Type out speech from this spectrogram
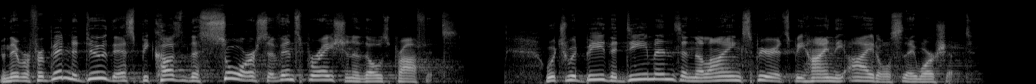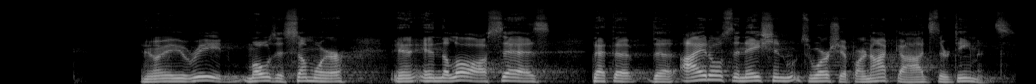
And they were forbidden to do this because of the source of inspiration of those prophets, which would be the demons and the lying spirits behind the idols they worshiped. You know, you read Moses somewhere in, in the law says that the, the idols the nations worship are not gods, they're demons.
